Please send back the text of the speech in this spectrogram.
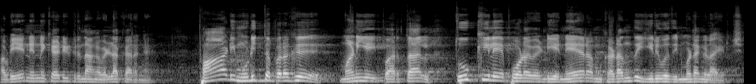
அப்படியே நின்று கேட்டுட்டு இருந்தாங்க வெள்ளக்காரங்க. பாடி முடித்த பிறகு மணியை பார்த்தால் தூக்கிலே போட வேண்டிய நேரம் கடந்து இருபது நிமிடங்கள் ஆயிடுச்சு.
